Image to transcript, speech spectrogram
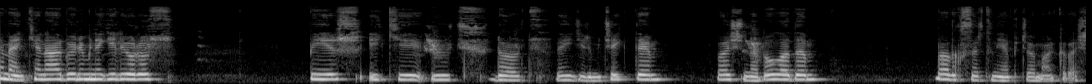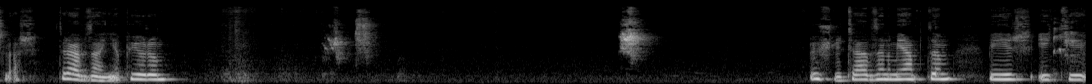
Hemen kenar bölümüne geliyoruz. 1, 2, 3, 4 zincirimi çektim. Başına doladım. Balık sırtını yapacağım arkadaşlar. Trabzan yapıyorum. Üçlü trabzanımı yaptım. 1, 2,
